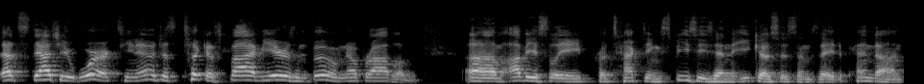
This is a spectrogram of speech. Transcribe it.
That statute worked, you know, it just took us five years and boom, no problem. Um, obviously, protecting species and the ecosystems they depend on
